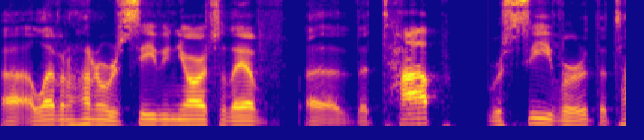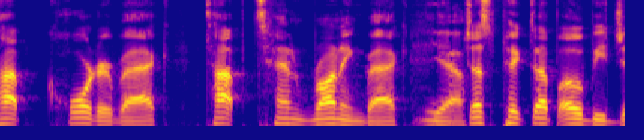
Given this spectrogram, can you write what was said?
uh, 1100 receiving yards. So they have uh, the top receiver, the top quarterback, top 10 running back Yeah. just picked up OBJ.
